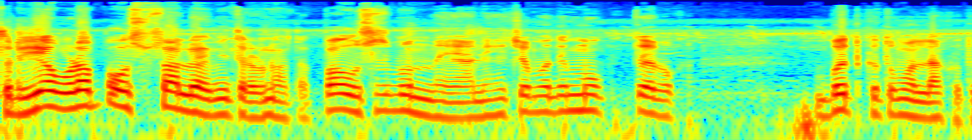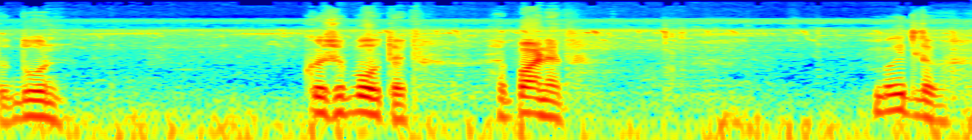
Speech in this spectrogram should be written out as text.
तर एवढा पाऊस चालू आहे मित्रांनो आता. पाऊसच बंद नाही आणि ह्याच्यामध्ये मुक्त आहे बघा. बदकं तुम्हाला दाखवतो. दोन. कसे पोहत आहेत ह्या पाण्यात. बघितलं का?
